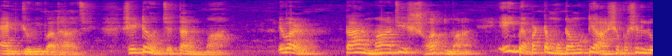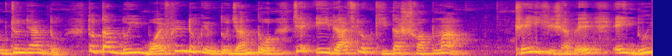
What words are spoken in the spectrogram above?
একজনই বাধা আছে। সেটা হচ্ছে তার মা। এবার তার মা যে সৎ মা এই ব্যাপারটা মোটামুটি আশেপাশের লোকজন জানতো। তো তার দুই বয়ফ্রেন্ডও কিন্তু জানতো যে এই রাজলক্ষ্মী তার সৎ মা। সেই হিসাবে এই দুই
